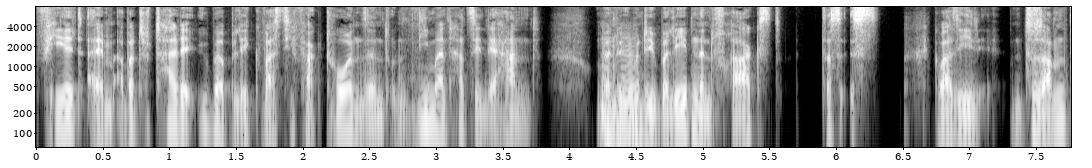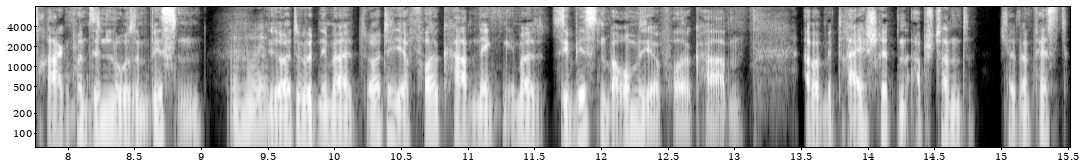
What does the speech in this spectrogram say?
fehlt einem aber total der Überblick, was die Faktoren sind. Und niemand hat sie in der Hand. Und wenn du Mhm. immer die Überlebenden fragst, das ist quasi ein Zusammentragen von sinnlosem Wissen. Die Mhm. Leute würden immer, Leute, die Erfolg haben, denken immer, sie wissen, warum sie Erfolg haben. Aber mit drei Schritten Abstand stellt man fest,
